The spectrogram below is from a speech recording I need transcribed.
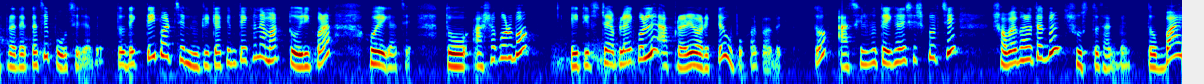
আপনাদের কাছে পৌঁছে যাবে। তো দেখতেই পাচ্ছেন, রুটিটা কিন্তু এখানে আমার তৈরি করা হয়ে গেছে। তো আশা করব এই টিপসটা অ্যাপ্লাই করলে আপনারাই অনেকটা উপকার পাবেন। তো আজকের মতো এখানে শেষ করছি। সবাই ভালো থাকবেন সুস্থ থাকবেন। তো বাই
